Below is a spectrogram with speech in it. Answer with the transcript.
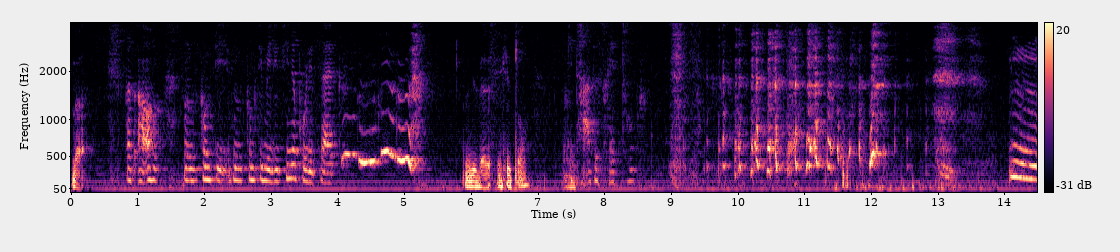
Nein. Pass auf, sonst kommt die, sonst kommt die Medizinerpolizei. Und die weißen Kittel. Getartesrettung. Hm,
